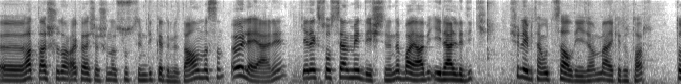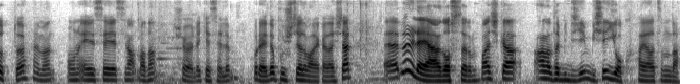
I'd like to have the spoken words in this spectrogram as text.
Ee, hatta şuradan arkadaşlar şuna susayım dikkatimiz dağılmasın. Öyle yani. Gerek sosyal medya işlerinde bayağı bir ilerledik. Şuraya bir tane ulti sallayacağım. Belki tutar. Tuttu. Hemen onu ES'sine atmadan şöyle keselim. Burayı da pushlayalım arkadaşlar. Ee, böyle yani dostlarım. Başka anlatabileceğim bir şey yok hayatımda.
